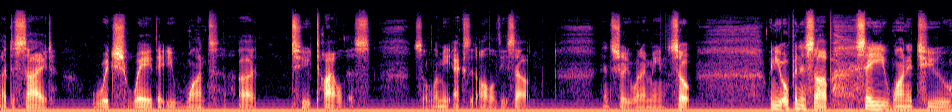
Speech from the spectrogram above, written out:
uh, decide which way that you want uh, to tile this. So let me exit all of these out and show you what I mean. So when you open this up, say you wanted to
